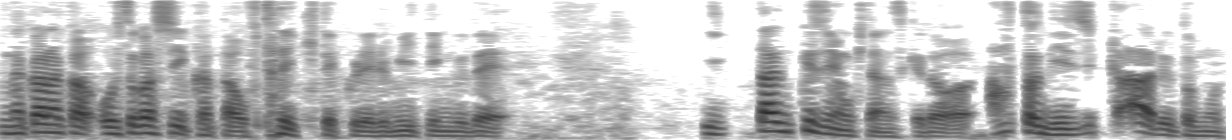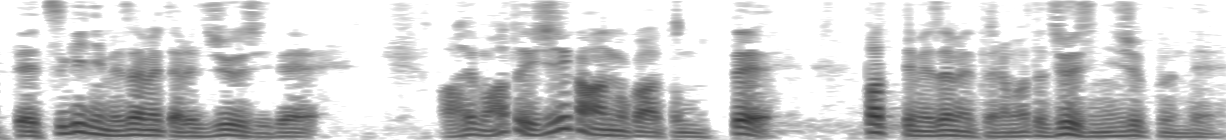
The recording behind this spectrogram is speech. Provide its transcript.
なかなかお忙しい方お二人来てくれるミーティングで、一旦9時に起きたんですけど、あと2時間あると思って、次に目覚めたら10時で、あ、でもあと1時間あんのかと思って、パッて目覚めたらまた10時20分で、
